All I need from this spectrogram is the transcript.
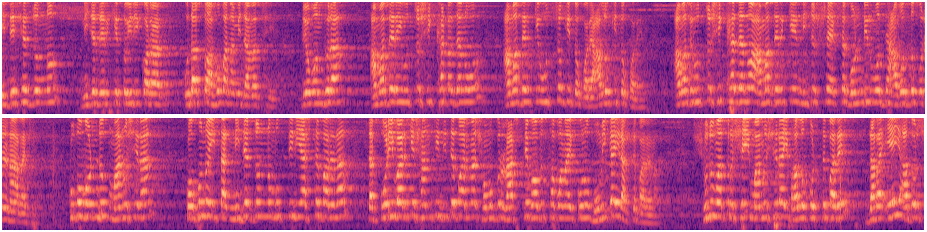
এই দেশের জন্য নিজেদেরকে তৈরি করার উদাত্ত আহ্বান আমি জানাচ্ছি। প্রিয় বন্ধুরা, আমাদের এই উচ্চশিক্ষাটা যেন আমাদেরকে উচ্চকিত করে, আলোকিত করে। আমাদের উচ্চশিক্ষা যেন আমাদেরকে নিজস্ব একটা গণ্ডির মধ্যে আবদ্ধ করে না রাখে। কুপমণ্ডুক মানুষেরা কখনোই তার নিজের জন্য মুক্তি নিয়ে আসতে পারে না, তার পরিবারকে শান্তি দিতে পারে না, সমগ্র রাষ্ট্রে ব্যবস্থাপনায় কোনো ভূমিকাই রাখতে পারে না। শুধুমাত্র সেই মানুষেরাই ভালো করতে পারে, যারা এই আদর্শ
